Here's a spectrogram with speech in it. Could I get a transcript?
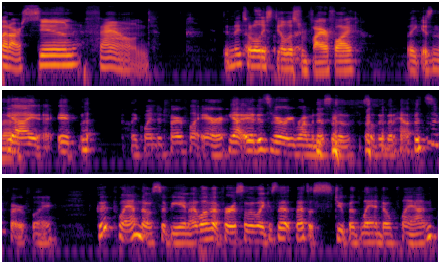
but are soon found. Didn't they totally steal this from Firefly? Like, isn't that? Yeah, I, it Like when did Firefly air? Yeah, it is very reminiscent of something that happens in Firefly. Good plan though, Sabine. I love it first. So they're like, is that that's a stupid Lando plan?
